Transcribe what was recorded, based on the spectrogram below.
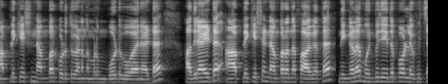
ആപ്ലിക്കേഷൻ നമ്പർ കൊടുത്തു വേണം നമ്മൾ മുമ്പോട്ട് പോകാനായിട്ട്. അതിനായിട്ട് ആപ്ലിക്കേഷൻ നമ്പർ എന്ന ഭാഗത്ത് നിങ്ങൾ മുൻപ് ചെയ്തപ്പോൾ ലഭിച്ച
